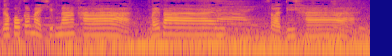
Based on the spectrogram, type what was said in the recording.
เดี๋ยวพบกันใหม่คลิปหน้าค่ะ บ๊ายบายบาย สวัสดีค่ะ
